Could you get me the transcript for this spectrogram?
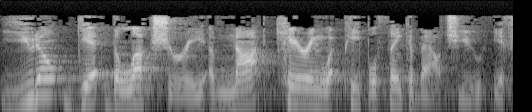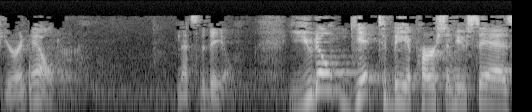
You don't get the luxury of not caring what people think about you if you're an elder. And that's the deal. You don't get to be a person who says,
